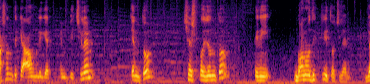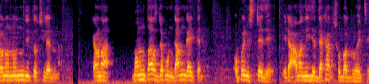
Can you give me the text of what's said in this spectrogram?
আসন থেকে আওয়ামী লীগের এমপি ছিলেন। কিন্তু শেষ পর্যন্ত তিনি গণধিকৃত ছিলেন, জননন্দিত ছিলেন না। কেননা মমতাজ যখন গান গাইতেন ওপেন স্টেজে এটা আমার নিজের দেখার সৌভাগ্য হয়েছে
